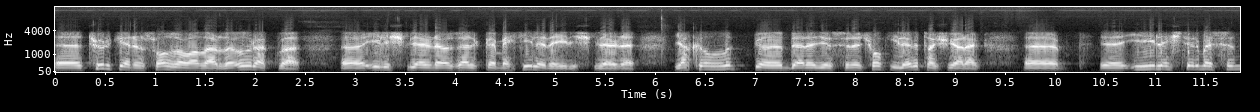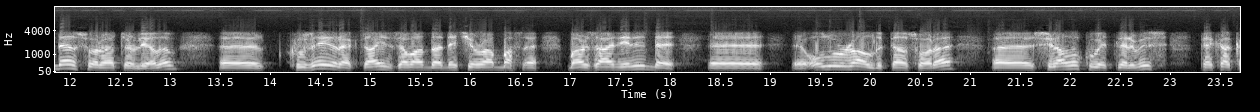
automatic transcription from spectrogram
e, Türkiye'nin son zamanlarda Irak'la e, ilişkilerini özellikle Mehdi ile de ilişkilerini yakınlık e, derecesini çok ileri taşıyarak e, e, iyileştirmesinden sonra hatırlayalım. E, Kuzey Irak'ta aynı zamanda Neçirvan Bas- Barzani'nin de e, e, olurunu aldıktan sonra e, silahlı kuvvetlerimiz PKK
